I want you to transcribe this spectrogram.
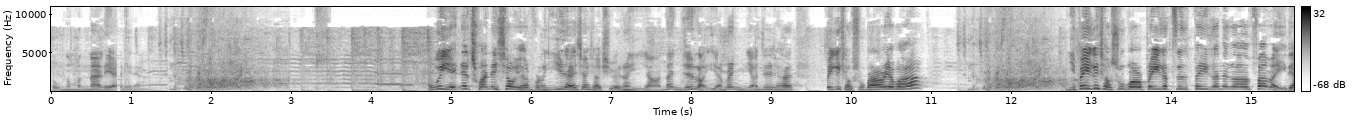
都那么难练的呢。不过人家穿的校园风依然像小学生一样，那你这老爷们，你让这还背个小书包，要不？你背一个小书包，背一个这背一个那个范伟的，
